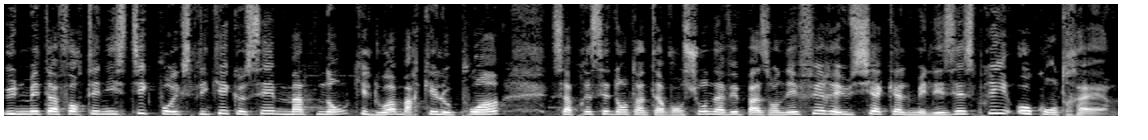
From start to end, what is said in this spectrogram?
Une métaphore tennistique pour expliquer que c'est maintenant qu'il doit marquer le point. Sa précédente intervention n'avait pas en effet réussi à calmer les esprits, au contraire.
